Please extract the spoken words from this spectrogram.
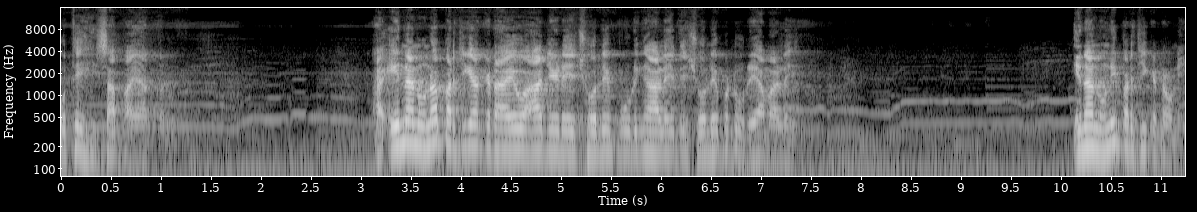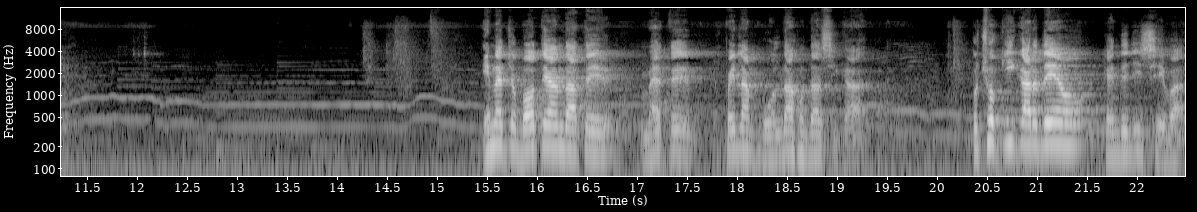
ਉੱਥੇ ਹਿੱਸਾ ਪਾਇਆ ਕਰੋ। ਇਹਨਾਂ ਨੂੰ ਨਾ ਪਰਚੀਆਂ ਕਟਾਇਓ ਆ ਜਿਹੜੇ ਛੋਲੇ ਪੂੜੀਆਂ ਵਾਲੇ ਤੇ ਛੋਲੇ ਭਟੂਰਿਆਂ ਵਾਲੇ। ਇਹਨਾਂ ਨੂੰ ਨਹੀਂ ਪਰਚੀ ਕਟਾਉਣੀ। ਇਹਨਾਂ ਚੋਂ ਬਹੁਤਿਆਂ ਦਾ ਤੇ ਮੈਂ ਤੇ ਪਹਿਲਾਂ ਬੋਲਦਾ ਹੁੰਦਾ ਸੀਗਾ, ਪੁੱਛੋ ਕੀ ਕਰਦੇ ਹੋ? ਕਹਿੰਦੇ ਜੀ, ਸੇਵਾ।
